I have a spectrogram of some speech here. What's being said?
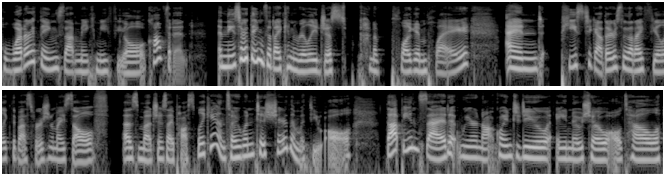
what are things that make me feel confident? And these are things that I can really just kind of plug and play and piece together so that I feel like the best version of myself as much as I possibly can. So I wanted to share them with you all. That being said, we are not going to do a no show, I'll tell,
